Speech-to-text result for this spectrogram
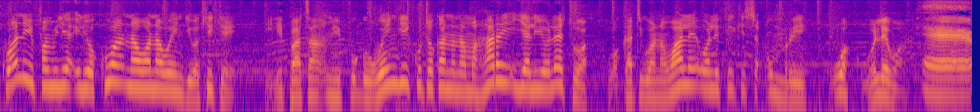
kwani familia iliyokuwa na wana wengi wa kike ilipata mifugo wengi kutokana na mahari yaliyoletwa wakati wanawale walifikisha umri wa kuolewa. E,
